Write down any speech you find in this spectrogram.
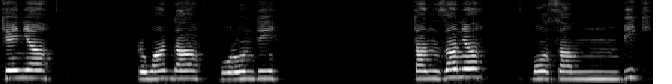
Kenya, Rwanda, Burundi, Tanzania, Mozambique,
